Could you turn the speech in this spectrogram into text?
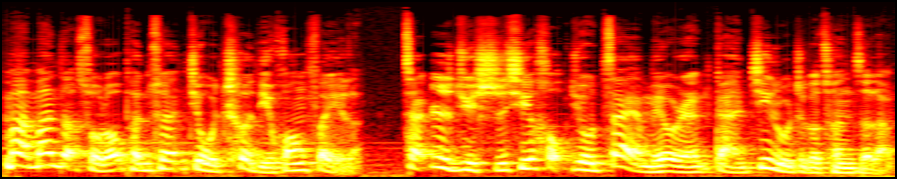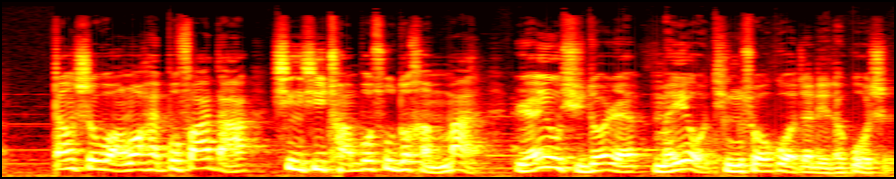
慢慢的，索罗盆村就彻底荒废了。在日据时期后，就再也没有人敢进入这个村子了。当时网络还不发达，信息传播速度很慢，仍有许多人没有听说过这里的故事。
